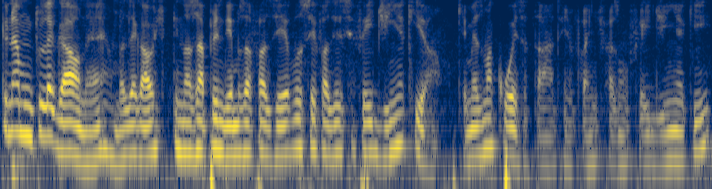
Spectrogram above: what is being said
Que não é muito legal, né? Mas legal que nós aprendemos a fazer é você fazer esse fade in aqui, ó. Que é a mesma coisa, tá? Então, a gente faz um fade in aqui,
